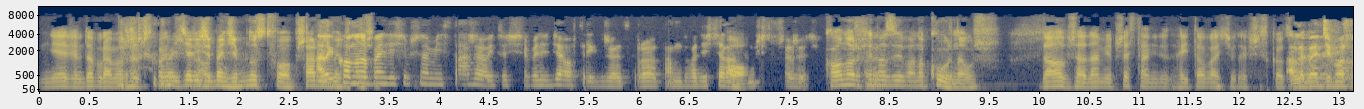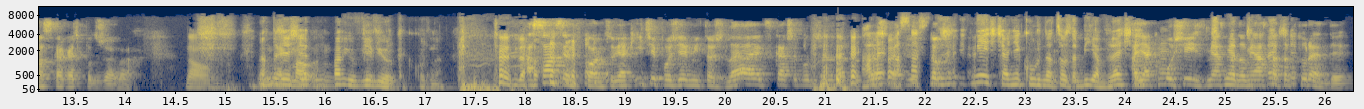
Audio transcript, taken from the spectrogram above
Nie wiem, dobra, może skończmy. Powiedzieli, że będzie mnóstwo obszarów. Ale będzie Conor właśnie- będzie się przynajmniej starzał i coś się będzie działo w tej grze, skoro tam 20 lat O. musisz przeżyć. Conor się Ale- nazywa, no kurna już. Dobrze, Adamie, przestań hejtować tutaj wszystko, co... Ale będzie można skakać po drzewach. No. No, będzie się mało- bawił w wiewiórkę, kurna. Asasyn w końcu, jak idzie po ziemi to źle, a jak skacze po drzewach to Ale. Assassin żyje w mieście, a nie kurna, co, zabija w lesie? A jak musi iść z miasta do miasta, to którędy?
